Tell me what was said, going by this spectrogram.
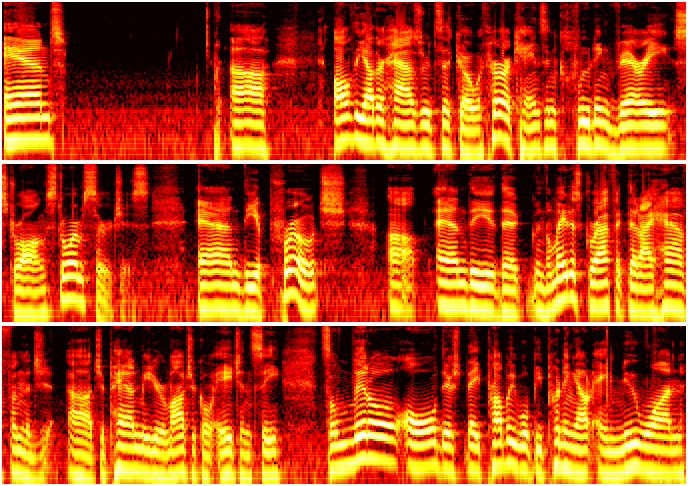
and uh, all the other hazards that go with hurricanes, including very strong storm surges. And the approach uh, and the, the the latest graphic that I have from the uh, Japan Meteorological Agency, it's a little old. There's, they probably will be putting out a new one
